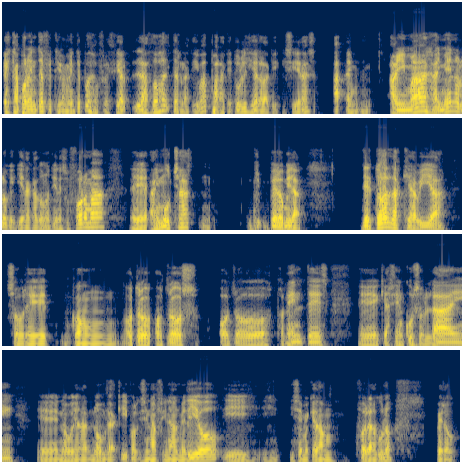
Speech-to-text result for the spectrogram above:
Esta ponente efectivamente pues ofrecía las dos alternativas para que tú eligieras la que quisieras. Em, hay más, hay menos, lo que quiera, cada uno tiene su forma, eh, hay muchas, pero mira, de todas las que había sobre con otros otros otros ponentes eh, que hacían cursos online, eh, no voy a dar nombre aquí porque si no al final me lío y, se me quedan fuera algunos pero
